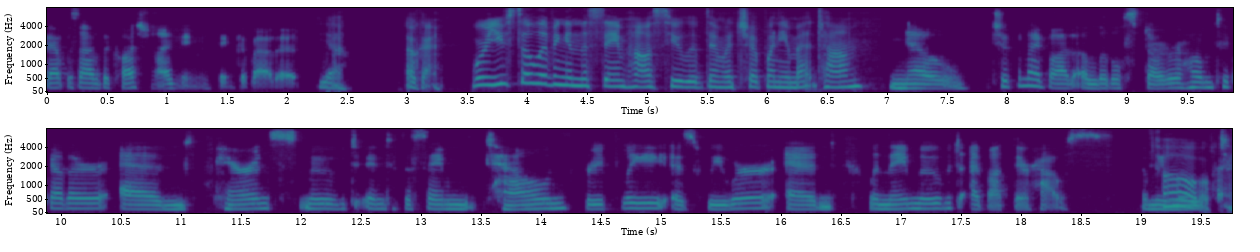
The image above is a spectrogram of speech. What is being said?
that was out of the question. I didn't even think about it. Yeah. Okay. Were you still living in the same house you lived in with Chip when you met Tom? No. Chip and I bought a little starter home together, and parents moved into the same town briefly as we were. And when they moved, I bought their house. And we oh, moved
